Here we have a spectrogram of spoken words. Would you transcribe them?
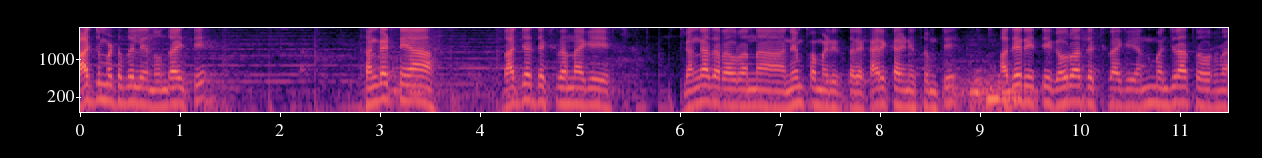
ರಾಜ್ಯ ಮಟ್ಟದಲ್ಲಿ ನೋಂದಾಯಿಸಿ, ಸಂಘಟನೆಯ ರಾಜ್ಯಾಧ್ಯಕ್ಷರನ್ನಾಗಿ ಗಂಗಾಧರ್ ಅವರನ್ನು ನೇಮಕ ಮಾಡಿರ್ತಾರೆ, ಕಾರ್ಯಕಾರಿಣಿ ಸಮಿತಿ. ಅದೇ ರೀತಿ ಗೌರವಾಧ್ಯಕ್ಷರಾಗಿ ಎನ್ ಮಂಜುನಾಥ್ ಅವರನ್ನ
